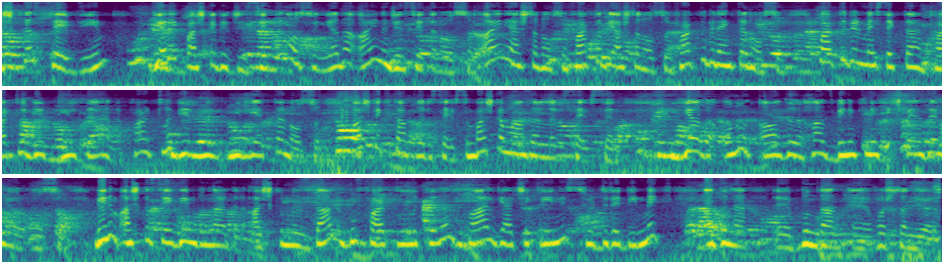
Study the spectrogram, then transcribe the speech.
aşkta sevdiğim gerek başka bir cinsiyetten olsun ya da aynı cinsiyetten olsun, aynı yaştan olsun, farklı bir yaştan olsun, farklı bir renkten olsun, farklı bir meslekten, farklı bir dilden, farklı bir milliyetten olsun. Başka kitapları sevsin, başka manzaraları sevsin ya da onun aldığı haz benimkine hiç benzemiyor olsun. Benim aşkı sevdiğim bunlardır. Aşkımızdan bu farklılıkların faal gerçekliğini sürdürebilmek adına e, bundan e, hoşlanıyorum.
